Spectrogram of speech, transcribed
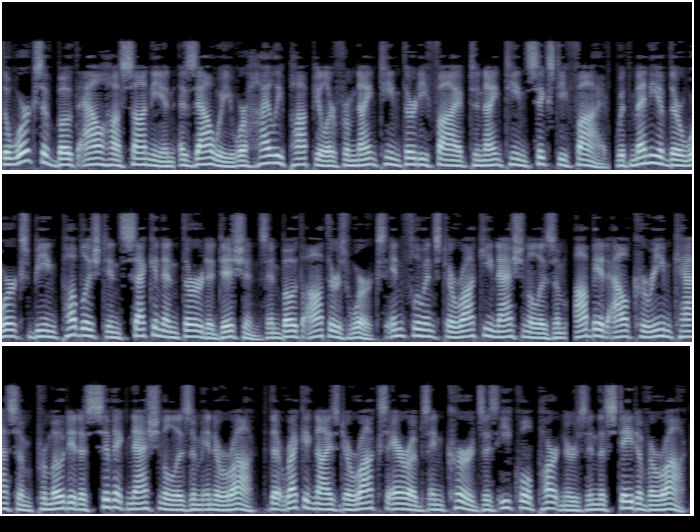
The works of both al-Hassani and Azawi were highly popular from 1935 to 1965, with many of their works being published in second and third editions and both authors' works influenced Iraqi nationalism. Abd al-Karim Qasim promoted a civic nationalism in Iraq that recognized Iraq's Arabs and Kurds as equal partners in the state of Iraq.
